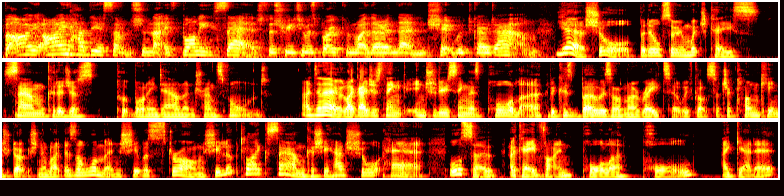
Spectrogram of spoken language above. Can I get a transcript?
But I, I had the assumption that if Bonnie said the treaty was broken right there and then, shit would go down. Yeah, sure. But also, in which case, Sam could have just put Bonnie down and transformed. I don't know. Like, I just think introducing this Paula, because Bo is our narrator, we've got such a clunky introduction of like, there's a woman, she was strong, she looked like Sam because she had short hair. Also, okay, fine, Paula, Paul, I get it.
